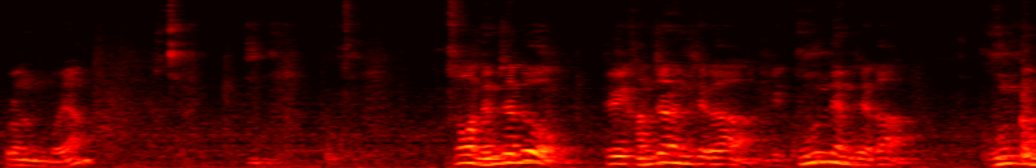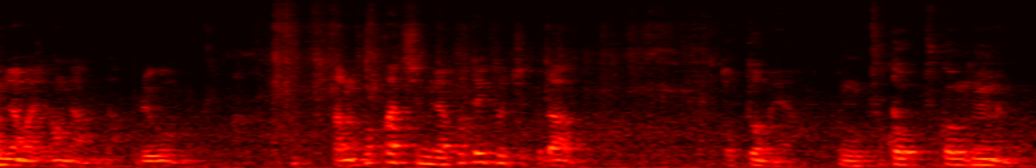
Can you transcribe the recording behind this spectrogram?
그런 모양. 음. 어 냄새도 되게 감자 냄새가 이렇게 구운 냄새가 구운 감자 맛이 확 납니다. 그리고 다른 포카칩이나 포테이토 칩보다 도톰해요. 음, 두껍 두껍네. 음.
